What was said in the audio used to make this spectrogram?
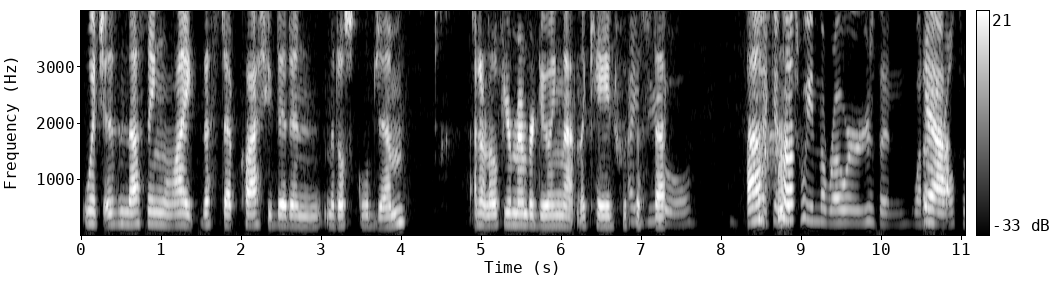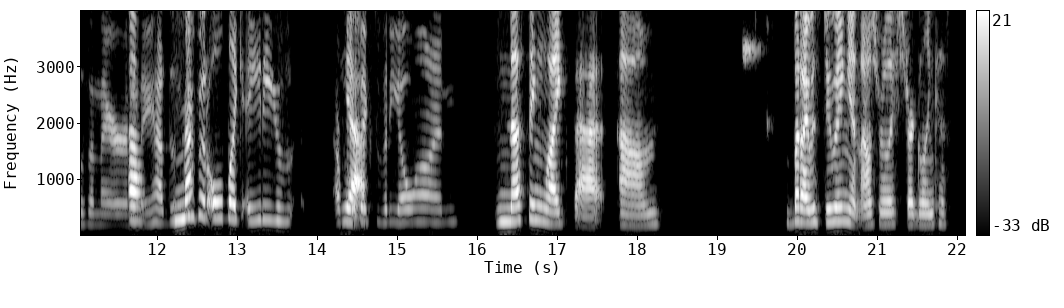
which is nothing like the step class you did in middle school gym. I don't know if you remember doing that in the cage with I the do. step. like in between the rowers and whatever Yeah. else was in there, and Uh, they had the no- stupid old like '80s aerobics Yeah. video on. Nothing like that. Um, but I was doing it and I was really struggling because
